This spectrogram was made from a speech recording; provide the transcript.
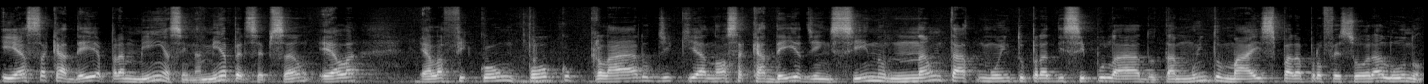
e essa cadeia, para mim, assim, na minha percepção, ela ela ficou um pouco claro de que a nossa cadeia de ensino não está muito para discipulado, está muito mais para professor-aluno.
